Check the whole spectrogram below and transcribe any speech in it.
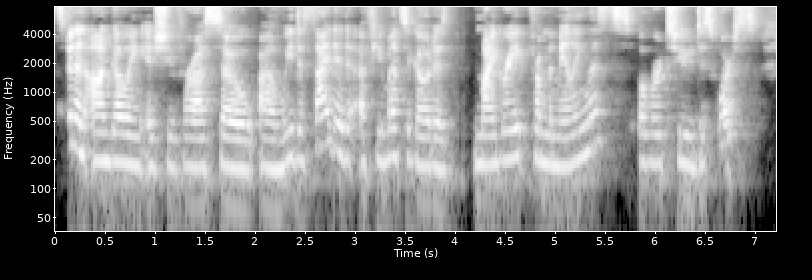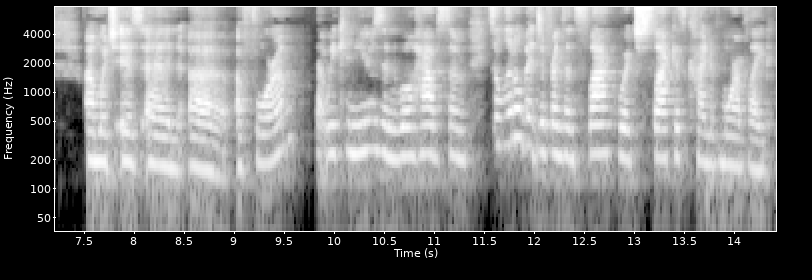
It's been an ongoing issue for us. So um, we decided a few months ago to migrate from the mailing lists over to Discourse, um, which is an, uh, a forum that we can use. And we'll have some, it's a little bit different than Slack, which Slack is kind of more of like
